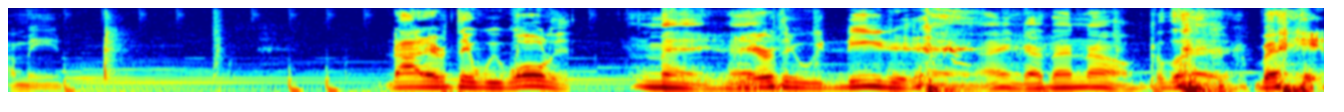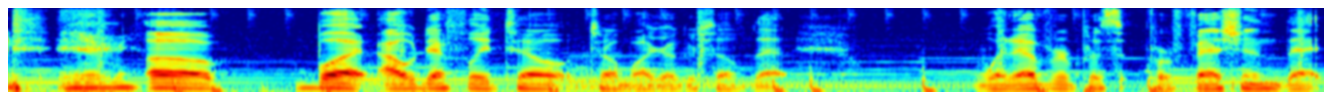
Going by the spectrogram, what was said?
I mean, not everything we wanted, Man, hey, everything we needed. man, I ain't got that now. Hey, Man. you hear me? Uh, but I would definitely tell tell my younger self that whatever profession that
